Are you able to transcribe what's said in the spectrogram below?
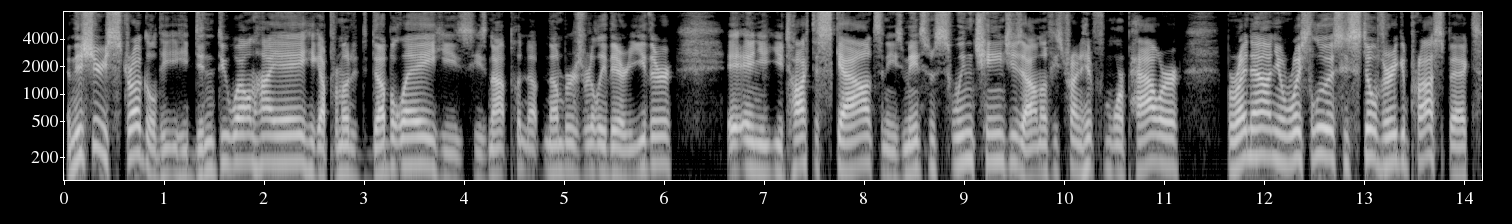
And this year he struggled. He, he didn't do well in high A. He got promoted to double A. He's he's not putting up numbers really there either. And you, you talk to scouts and he's made some swing changes. I don't know if he's trying to hit for more power. But right now, you know, Royce Lewis, who's still a very good prospect,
